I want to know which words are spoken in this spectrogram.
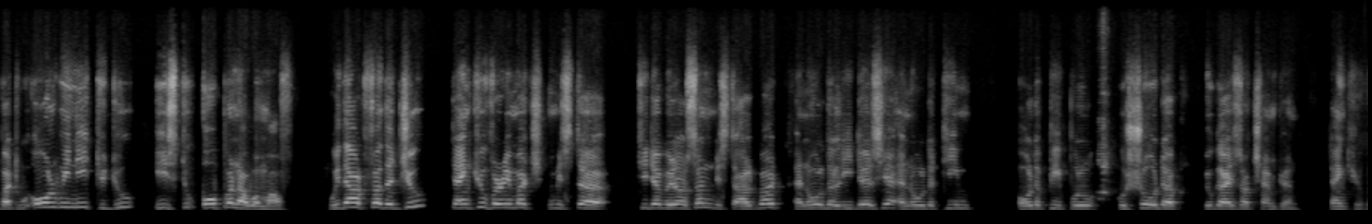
But all we need to do is to open our mouth. Without further ado, thank you very much, Mr. T.W. Wilson, Mr. Albert, and all the leaders here and all the team, all the people who showed up. You guys are champion. Thank you.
